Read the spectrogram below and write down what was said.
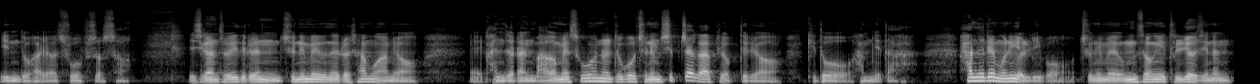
인도하여 주옵소서. 이 시간 저희들은 주님의 은혜를 사모하며 간절한 마음의 소원을 두고 주님 십자가 앞에 엎드려 기도합니다. 하늘의 문이 열리고 주님의 음성이 들려지는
